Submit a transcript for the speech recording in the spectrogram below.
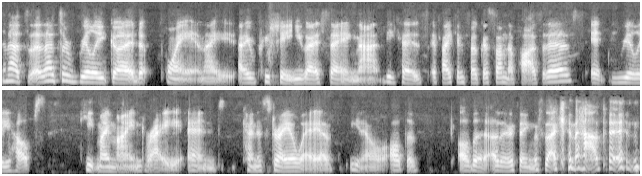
And that's that's a really good point, and I I appreciate you guys saying that because if I can focus on the positives, it really helps keep my mind right and kind of stray away of you know all the all the other things that can happen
